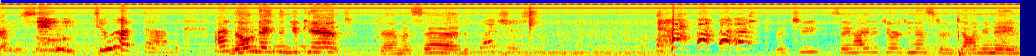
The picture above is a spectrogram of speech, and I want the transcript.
I'm seeing two of them. I'm No, Nathan, you can't. Grandma said. Watch this. Richie, say hi to George and Esther and tell them your name.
